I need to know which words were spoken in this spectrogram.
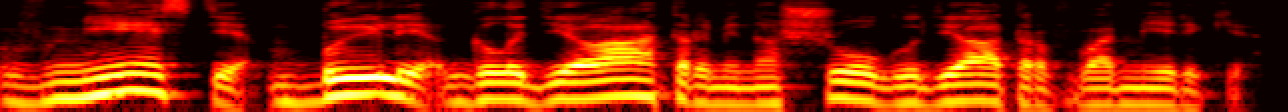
вместе были гладиаторами на шоу гладиаторов в Америке.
